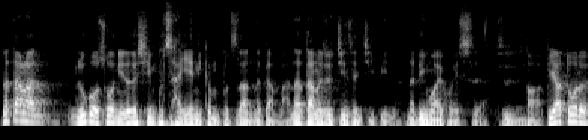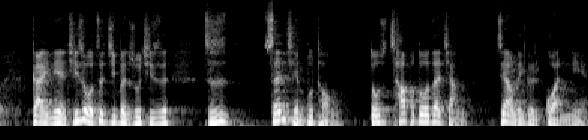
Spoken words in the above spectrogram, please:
那当然，如果说你那个心不在焉，你根本不知道你在干嘛，那当然就是精神疾病了。那另外一回事是啊，比较多的概念。其实我这几本书其实只是深浅不同，都是差不多在讲这样的一个观念，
